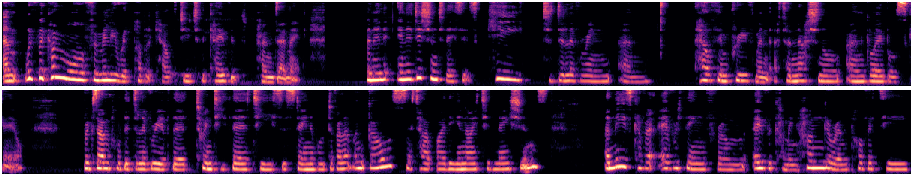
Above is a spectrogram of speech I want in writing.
Um, we've become more familiar with public health due to the COVID pandemic. But in, in addition to this, it's key to delivering um, health improvement at a national and global scale. For example, the delivery of the 2030 Sustainable Development Goals set out by the United Nations. And these cover everything from overcoming hunger and poverty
